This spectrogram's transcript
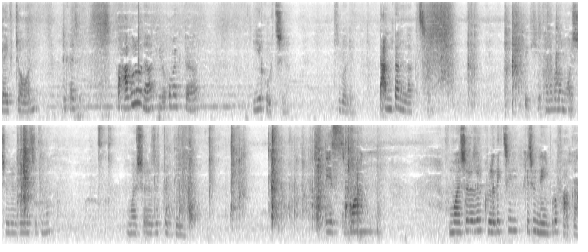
লাইফটা অন ঠিক আছে? পাগলও না, কীরকম একটা ইয়ে করছে, কি বলে টান টান লাগছে। দেখি, এখানে কোনো ময়শ্চারাইজার আছে কিনা? ময়শ্চারাইজারটা ওয়ান ময়শ্চারাইজার খুলে দেখছি, কিছু নেই, পুরো ফাঁকা।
